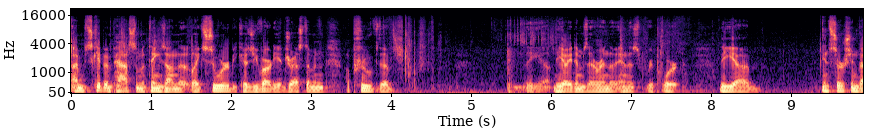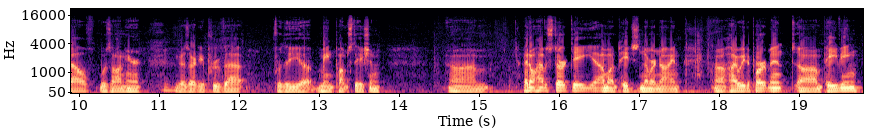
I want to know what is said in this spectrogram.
I'm, skipping past some of the things on the, like sewer, because you've already addressed them and approved the, the, uh, the items that are in the, in this report. The, uh, insertion valve was on here. You guys already approved that for the, uh, main pump station. Um, I don't have a start date yet. I'm on page number nine. Highway Department, um, paving.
